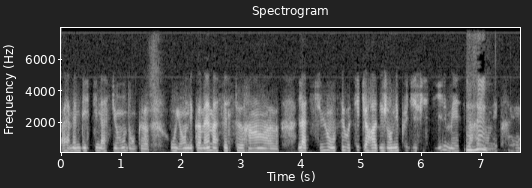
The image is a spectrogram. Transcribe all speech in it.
à la même destination. Donc euh, oui, on est quand même assez serein là-dessus. On sait aussi qu'il y aura des journées plus difficiles, mais pareil, mhm. on est prêt,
